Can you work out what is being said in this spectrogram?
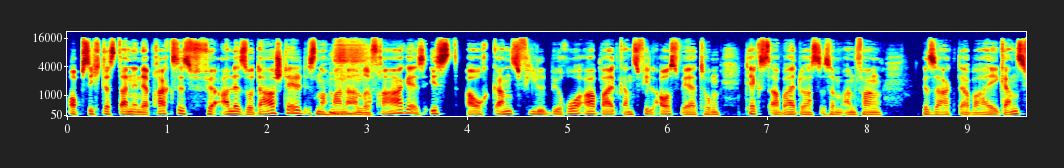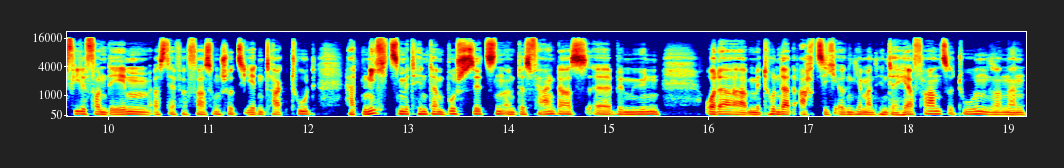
ob sich das dann in der Praxis für alle so darstellt, ist nochmal eine andere Frage. Es ist auch ganz viel Büroarbeit, ganz viel Auswertung, Textarbeit. Du hast es am Anfang gesagt dabei. Ganz viel von dem, was der Verfassungsschutz jeden Tag tut, hat nichts mit hinterm Busch sitzen und das Fernglas äh, bemühen oder mit 180 irgendjemand hinterherfahren zu tun, sondern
